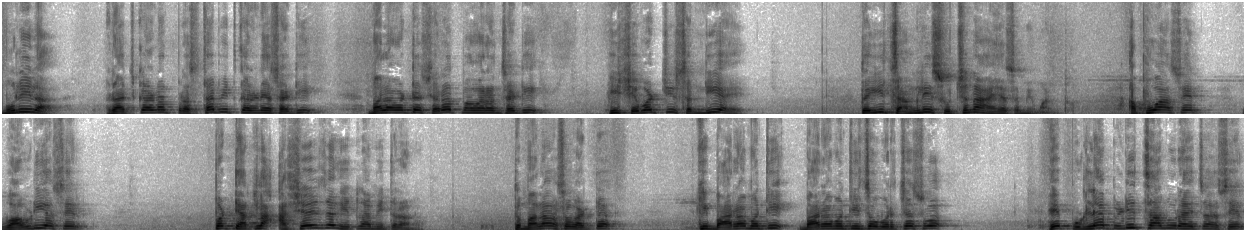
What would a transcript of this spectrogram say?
मुलीला राजकारणात प्रस्थापित करण्यासाठी मला वाटतं शरद पवारांसाठी ही शेवटची संधी आहे. तर ही चांगली सूचना आहे असं मी मानतो. अफवा असेल वावडी असेल पण त्यातला आशय जर घेतला मित्रांनो तर मला असं वाटतं की बारामती बारामतीचं वर्चस्व हे पुढल्या पिढीत चालू राहायचं असेल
